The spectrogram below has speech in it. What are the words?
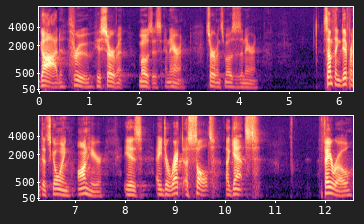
God through his servant Moses and Aaron, servants Moses and Aaron. Something different that's going on here is a direct assault against Pharaoh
